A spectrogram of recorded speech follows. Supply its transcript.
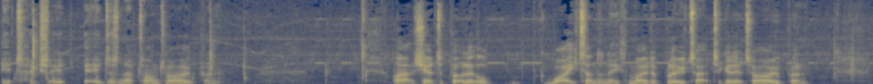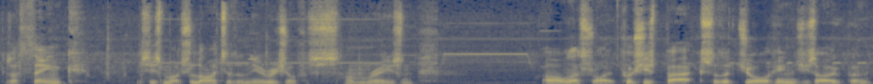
it takes it, it doesn't have time to open. I actually had to put a little weight underneath made of Blu-Tack to get it to open because I think this is much lighter than the original for some reason. Oh that's right. It pushes back so the jaw hinge is open.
